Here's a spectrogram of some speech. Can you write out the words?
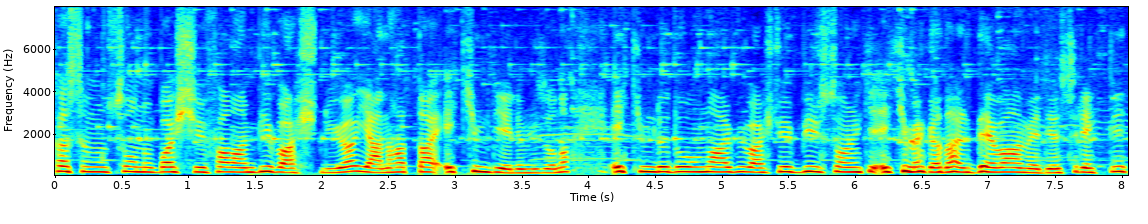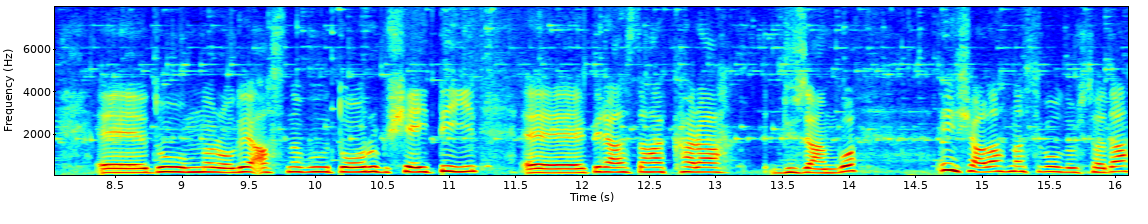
Kasım'ın sonu başı falan bir başlıyor. Yani hatta Ekim diyelim biz onu. Ekim'de doğumlar bir başlıyor. Bir sonraki Ekim'e kadar devam ediyor. Sürekli e, doğumlar oluyor. Aslında bu doğru bir şey değil. E, biraz daha kara düzen bu. İnşallah nasip olursa da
